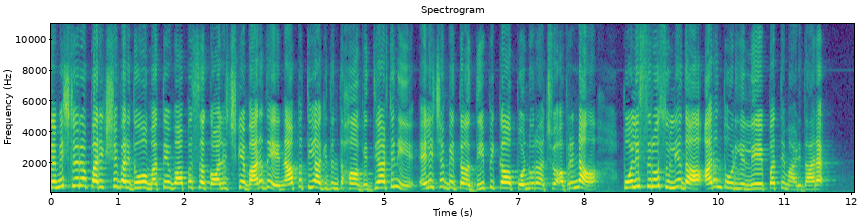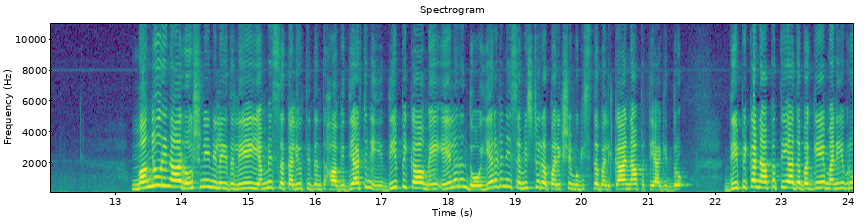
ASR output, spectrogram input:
ಸೆಮಿಸ್ಟರ್ ಪರೀಕ್ಷೆ ಬರೆದು ಮತ್ತೆ ವಾಪಸ್ ಕಾಲೇಜ್ಗೆ ಬಾರದೆ ನಾಪತ್ತೆಯಾಗಿದ್ದಂತಹ ವಿದ್ಯಾರ್ಥಿನಿ ಎಲಿಜಬೆತ್ ದೀಪಿಕಾ ಪೊನ್ನುರಾಜು ಅವರನ್ನ ಪೊಲೀಸರು ಸುಳ್ಯದ ಅರಂತೋಡಿಯಲ್ಲಿ ಪತ್ತೆ ಮಾಡಿದ್ದಾರೆ. ಮಂಗಳೂರಿನ ರೋಶನಿ ನಿಲಯದಲ್ಲಿ ಎಂಎಸ್ ಕಲಿಯುತ್ತಿದ್ದಂತಹ ವಿದ್ಯಾರ್ಥಿನಿ ದೀಪಿಕಾ ಮೇ ಏಳರಂದು ಎರಡನೇ ಸೆಮಿಸ್ಟರ್ ಪರೀಕ್ಷೆ ಮುಗಿಸಿದ ಬಳಿಕ ನಾಪತ್ತೆಯಾಗಿದ್ರು ದೀಪಿಕಾ ನಾಪತ್ತೆಯಾದ ಬಗ್ಗೆ ಮನೆಯವರು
